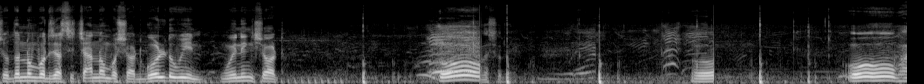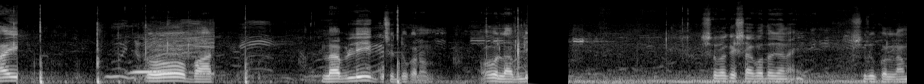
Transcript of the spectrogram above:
চোদ্দ নম্বর জার্সি, চার নম্বর shot goal to win winning shot ও। ও। ভাই। ও বাট লাভলি চোদ্দ কারণ ও, লাভলি। সবাইকে স্বাগত জানাই। শুরু করলাম।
